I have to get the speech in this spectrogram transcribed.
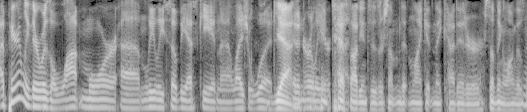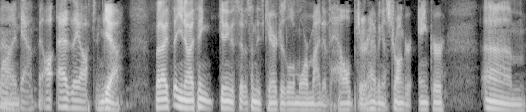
apparently there was a lot more um, Leelee Sobieski and uh, Elijah Wood. yeah, in an earlier test audiences or something didn't like it and they cut it or something along those Uh, lines. yeah, as they often do. Yeah. But I think you know, I think getting to sit with some of these characters a little more might have helped or having a stronger anchor. Um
